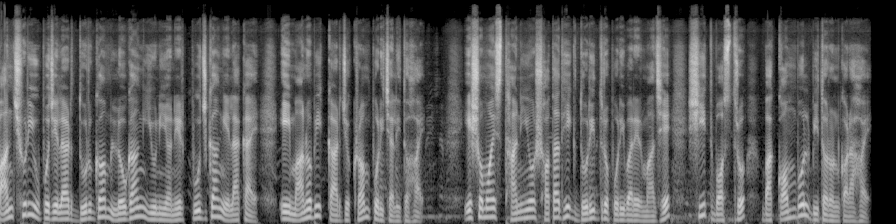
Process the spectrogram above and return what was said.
পানছড়ি উপজেলার দুর্গম লোগাং ইউনিয়নের পুজগাং এলাকায় এই মানবিক কার্যক্রম পরিচালিত হয়। এ সময় স্থানীয় শতাধিক দরিদ্র পরিবারের মাঝে শীত বস্ত্র বা কম্বল বিতরণ করা হয়,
